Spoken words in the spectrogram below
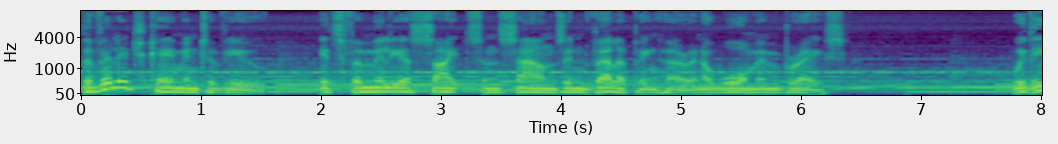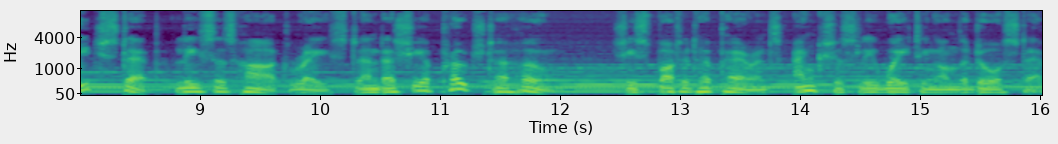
The village came into view, its familiar sights and sounds enveloping her in a warm embrace. With each step, Lisa's heart raced, and as she approached her home, she spotted her parents anxiously waiting on the doorstep.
